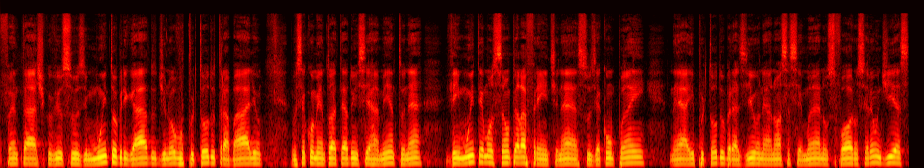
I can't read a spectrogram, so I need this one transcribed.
Fantástico, viu, Suzy? Muito obrigado de novo por todo o trabalho. Você comentou até do encerramento, né? Vem muita emoção pela frente, né, Suzy? Acompanhem né, aí por todo o Brasil, né, a nossa semana, os fóruns serão dias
